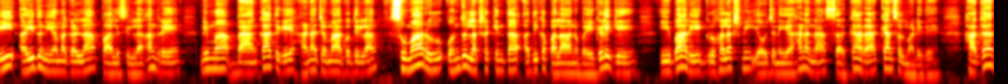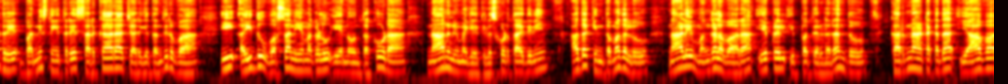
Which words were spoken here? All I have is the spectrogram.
ಈ ಐದು ನಿಯಮಗಳನ್ನ ಪಾಲಿಸಿಲ್ಲ ಅಂದರೆ ನಿಮ್ಮ ಬ್ಯಾಂಕ್ ಖಾತೆಗೆ ಹಣ ಜಮಾ ಆಗೋದಿಲ್ಲ. ಸುಮಾರು ಒಂದು ಲಕ್ಷಕ್ಕಿಂತ ಅಧಿಕ ಫಲಾನುಭವಿಗಳಿಗೆ ಈ ಬಾರಿ ಗೃಹಲಕ್ಷ್ಮಿ ಯೋಜನೆಯ ಹಣನ ಸರ್ಕಾರ ಕ್ಯಾನ್ಸಲ್ ಮಾಡಿದೆ. ಹಾಗಾದರೆ ಬನ್ನಿ ಸ್ನೇಹಿತರೆ, ಸರ್ಕಾರ ಜಾರಿಗೆ ತಂದಿರುವ ಈ ಐದು ಹೊಸ ನಿಯಮಗಳು ಏನು ಅಂತ ಕೂಡ ನಾನು ನಿಮಗೆ ತಿಳಿಸ್ಕೊಡ್ತಾ ಇದ್ದೀನಿ. ಅದಕ್ಕಿಂತ ಮೊದಲು ನಾಳೆ ಮಂಗಳವಾರ ಏಪ್ರಿಲ್ ಇಪ್ಪತ್ತೆರಡರಂದು ಕರ್ನಾಟಕದ ಯಾವ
